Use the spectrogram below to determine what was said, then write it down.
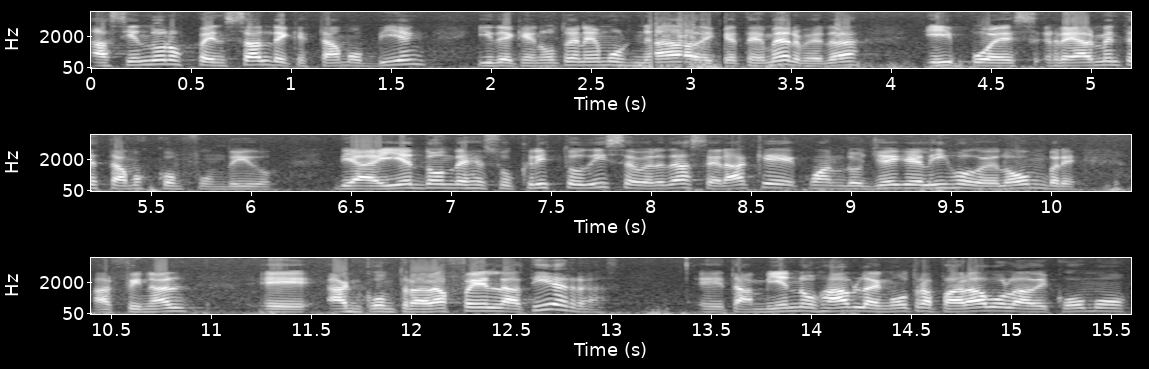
haciéndonos pensar de que estamos bien y de que no tenemos nada de qué temer, ¿verdad? Y pues realmente estamos confundidos. De ahí es donde Jesucristo dice, ¿verdad? ¿Será que cuando llegue el Hijo del Hombre al final eh, encontrará fe en la tierra? Eh, también nos habla en otra parábola de cómo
